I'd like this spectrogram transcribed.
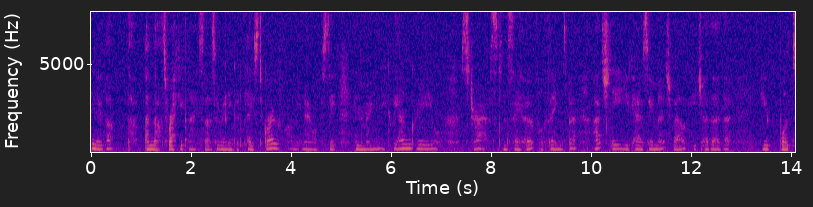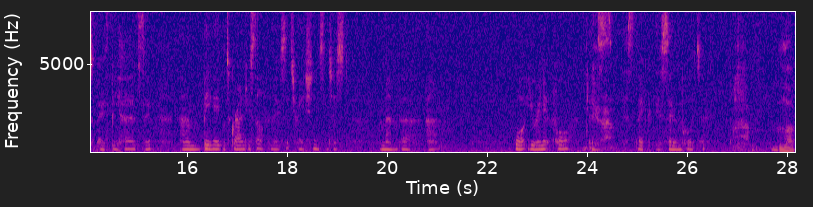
you know that that and that's recognised. That's a really good place to grow from. You know, obviously, in the moment you could be angry or stressed and say hurtful things, but actually you care so much about each other that you want to both be heard. So, um, being able to ground yourself in those situations and just remember um, what you're in it for is is like is so important. Love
